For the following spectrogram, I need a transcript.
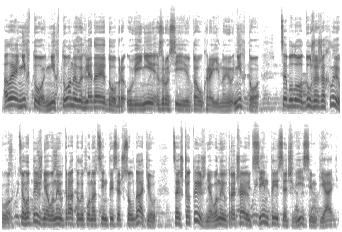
Але ніхто, ніхто не виглядає добре у війні з Росією та Україною. Ніхто. Це було дуже жахливо. Цього тижня вони втратили понад 7 тисяч солдатів. Це щотижня вони втрачають 7 тисяч, 8, 5.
